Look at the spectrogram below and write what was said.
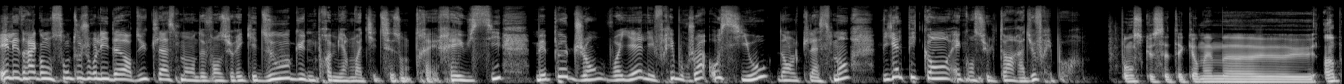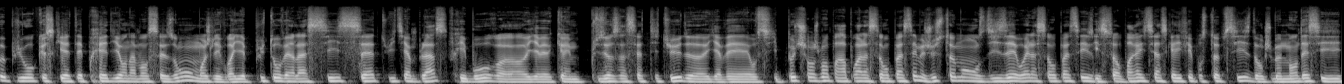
Et les Dragons sont toujours leaders du classement devant Zurich et Zug. Une première moitié de saison très réussie, mais peu de gens voyaient les Fribourgeois aussi haut dans le classement. Miguel Piquant est consultant à Radio Fribourg. Je pense que c'était quand même euh, un peu plus haut que ce qui été prédit en avant-saison. Moi, je les voyais plutôt vers la 6, 7, 8e place. Fribourg, euh, il y avait quand même plusieurs incertitudes. Il y avait aussi peu de changements par rapport à la saison passée. Mais justement, on se disait, ouais, la saison passée, ils sont pas réussi à se qualifier pour ce top 6. Donc, je me demandais si,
